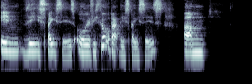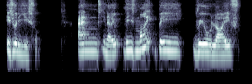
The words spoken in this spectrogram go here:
in these spaces, or if you thought about these spaces, um, is really useful. And you know, these might be real live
